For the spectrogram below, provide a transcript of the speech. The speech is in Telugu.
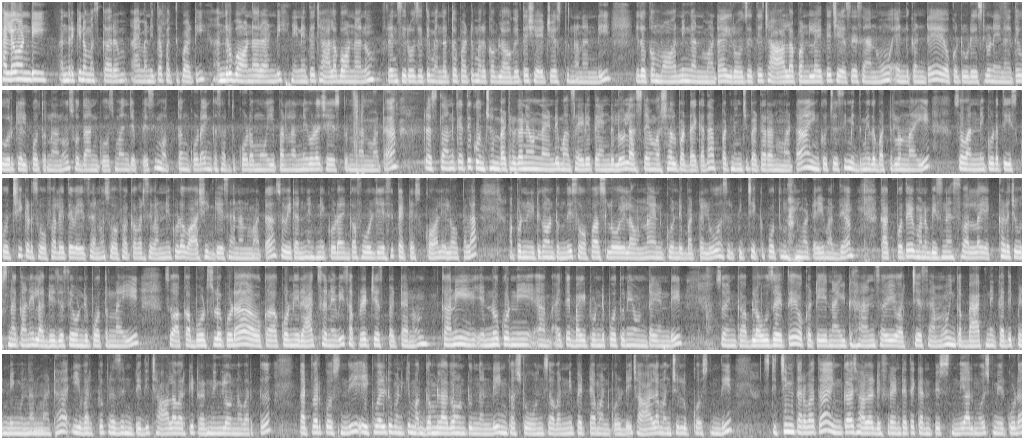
హలో అండి అందరికీ నమస్కారం. ఐఎమ్ అనిత పత్తిపాటి. అందరూ బాగున్నారా అండి? నేనైతే చాలా బాగున్నాను. ఫ్రెండ్స్ ఈరోజు అయితే మీ అందరితో పాటు మరొక వ్లాగ్ అయితే షేర్ చేస్తున్నానండి. ఇది ఒక మార్నింగ్ అనమాట ఈరోజైతే చాలా పనులు అయితే చేసేసాను. ఎందుకంటే ఒక టూ డేస్లో నేనైతే ఊరికి వెళ్ళిపోతున్నాను. సో దానికోసం అని చెప్పేసి మొత్తం కూడా ఇంకా సర్దుకోవడము ఈ పనులన్నీ కూడా చేస్తున్నాను అనమాట ప్రస్తుతానికైతే కొంచెం బెటర్గానే ఉన్నాయండి మా సైడ్ అయితే ఎండలు. లాస్ట్ టైం వర్షాలు పడ్డాయి కదా అప్పటి నుంచి బెటర్ అనమాట ఇంకొచ్చేసి మిద్ది మీద బట్టలు ఉన్నాయి సో అవన్నీ అన్నీ కూడా తీసుకొచ్చి ఇక్కడ సోఫాలు అయితే వేసాను సోఫా కవర్స్ ఇవన్నీ కూడా వాషింగ్కి వేసాను అనమాట సో వీటన్నింటినీ కూడా ఇంకా ఫోల్డ్ చేసి పెట్టేసుకోవాలి లోపల. అప్పుడు నీట్గా ఉంటుంది. సోఫాస్లో ఇలా ఉన్నాయనుకోండి బట్టలు. అసలు పిచ్చి ఎక్కిపోతుంది అనమాట ఈ మధ్య. కాకపోతే మన బిజినెస్ వల్ల ఎక్కడ చూసినా కానీ లగేజెసే ఉండిపోతున్నాయి. సో ఆ కబోర్డ్స్లో కూడా ఒక కొన్ని ర్యాక్స్ అనేవి సపరేట్ చేసి పెట్టాను. కానీ ఎన్నో కొన్ని అయితే బయట ఉండిపోతూనే ఉంటాయండి. సో ఇంకా బ్లౌజ్ అయితే ఒకటి నైట్ హ్యాండ్స్ అవి వర్క్ చేసాము. ఇంకా బ్యాక్ నెక్ అది పెండింగ్ ఉందన్నమాట. ఈ వర్క్ ప్రజెంట్ ఇది చాలా వరకు ట్రెండింగ్లో ఉన్న వర్క్. కట్ వర్క్ వస్తుంది. ఈక్వల్ టు మనకి మగ్గం లాగా ఉంటుందండి. ఇంకా స్టోన్స్ అవన్నీ పెట్టామనుకోండి చాలా మంచి లుక్ వస్తుంది. స్టిచ్చింగ్ తర్వాత ఇంకా చాలా డిఫరెంట్ అయితే కనిపిస్తుంది. ఆల్మోస్ట్ మీరు కూడా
